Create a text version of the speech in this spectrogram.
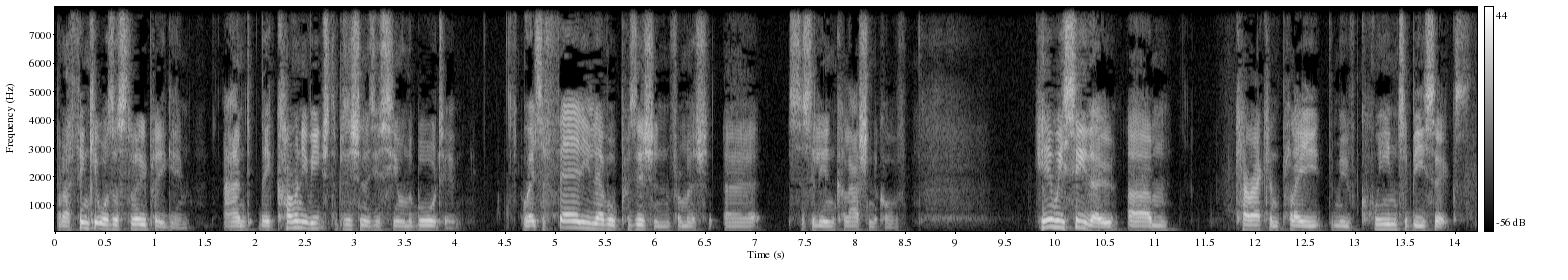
but I think it was a slow play game. And they currently reach the position as you see on the board here, where it's a fairly level position from a uh, Sicilian Kalashnikov. Here we see, though, um, Karjakin play the move Queen to b6.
